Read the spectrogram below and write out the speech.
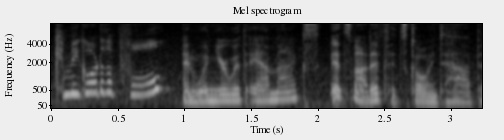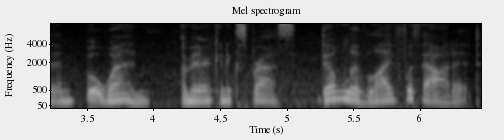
can we go to the pool? And when you're with Amex, it's not if it's going to happen, but when. American Express. Don't live life without it.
